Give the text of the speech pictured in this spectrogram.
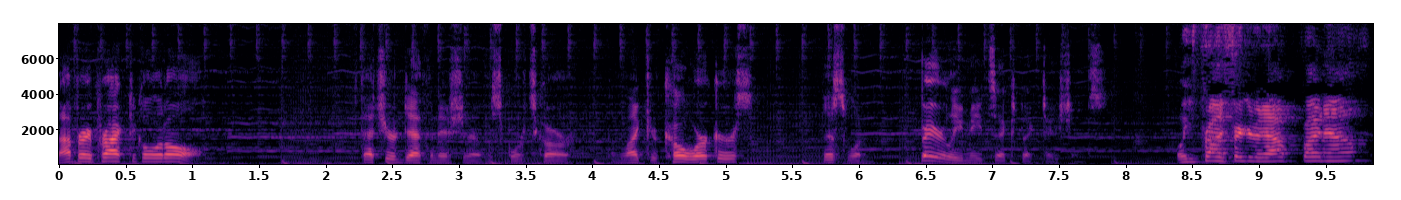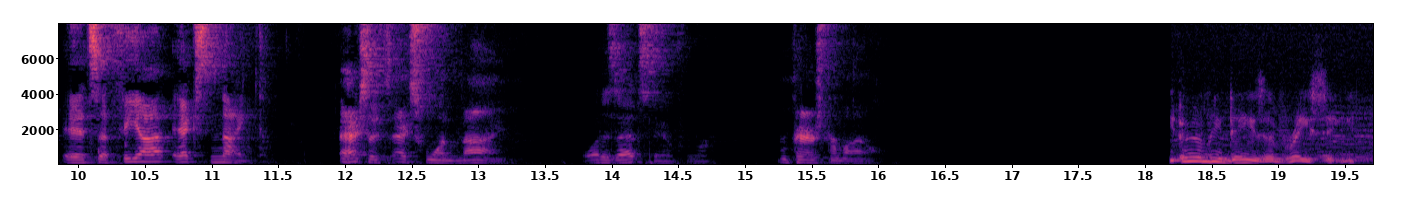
not very practical at all? If that's your definition of a sports car, then like your coworkers, this one barely meets expectations. Well, you've probably figured it out by now. It's a Fiat X9. Actually, it's X19, What does that stand for? repairs per mile. the early days of racing, the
